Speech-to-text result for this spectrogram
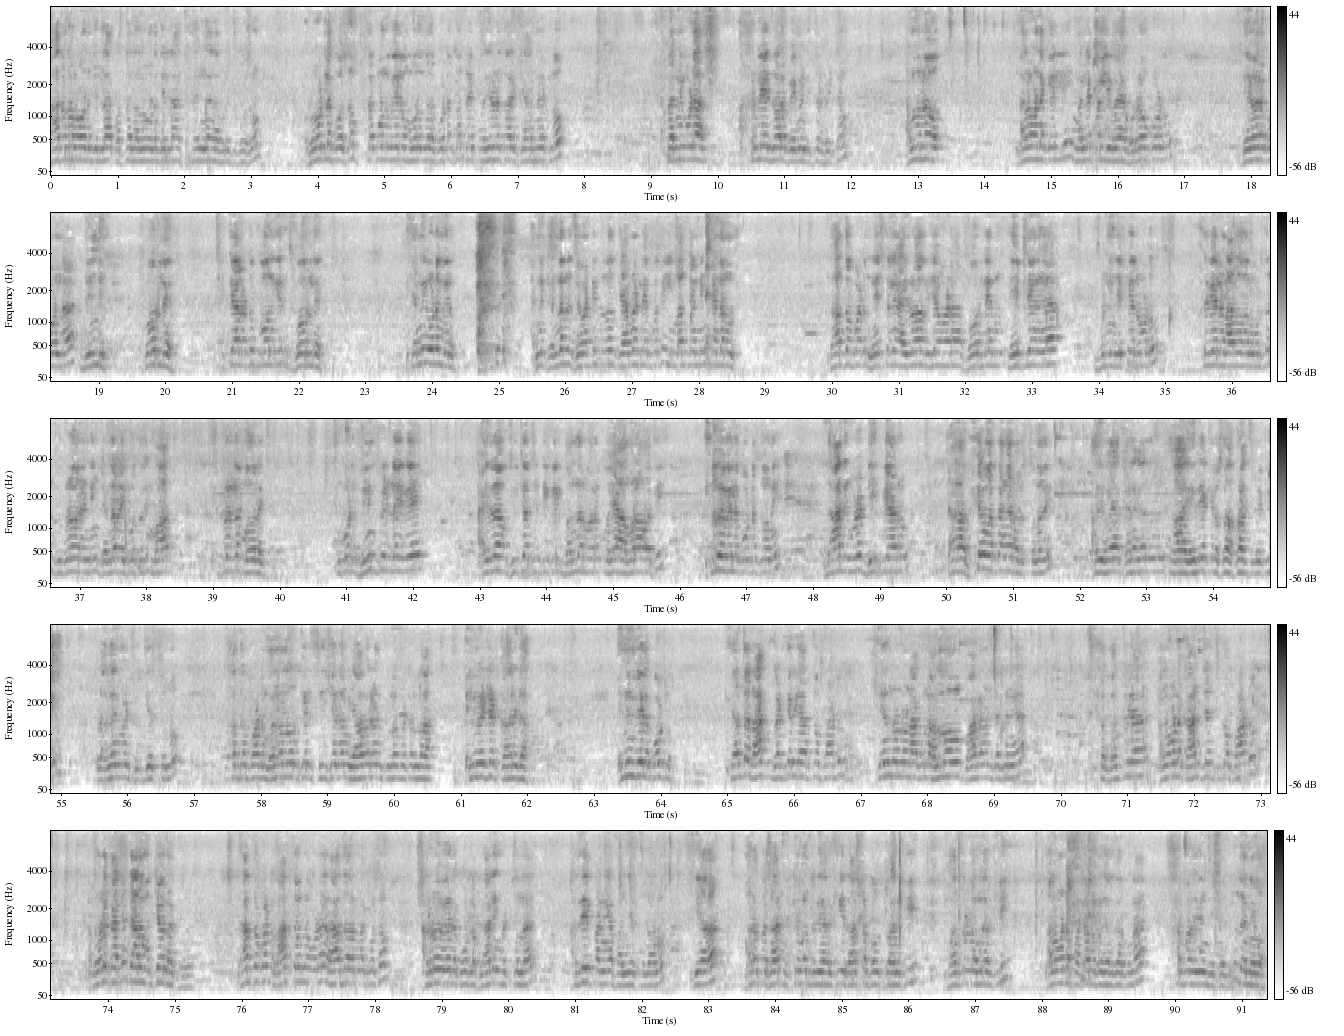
పాత నల్గొండ జిల్లా కొత్త నల్గొండ జిల్లా తెలంగాణ అభివృద్ధి కోసం రోడ్ల కోసం పదకొండు వేల మూడు వందల కోట్లతో రేపు పదిహేడో తారీఖు క్యాబినెట్లో అవన్నీ కూడా ఆర్బీఐ ద్వారా పేమెంట్ ఇచ్చిన పెట్టాం. అందులో నల్గొండకి వెళ్ళి Mallepalli Gurrampodu Devarakonda Dindi four lane Chityala to Bhuvanagiri four lane ఇవన్నీ కూడా మీరు అన్ని టెండర్లు సెవెంటీన్ రోజు క్యాబినెట్ లేకపోతే ఈ మంత్ ఎండింగ్ టెండర్ ఉంది. దాంతోపాటు national Hyderabad Vijayawada four lane eight లేన్గా ఇప్పుడు నేను చెప్పే రోడ్డు పదివేల నాలుగు వందలు కొడుతుంది. ఫిబ్రవరి ఎండింగ్ టెండర్ అయిపోతుంది. మార్చ్ ఏప్రిల్లో మొదలవుతుంది. ఇంకోటి green field highway Hyderabad future సిటీకి వెళ్ళి బందర్ వరకు పోయే అమరావతి ఇరవై వేల కోట్లతోని దాన్ని కూడా డిపిఆర్ చాలా వేగవంతంగా నడుస్తున్నది. అది పోయా కనగల్ ఆ ఏరియాకి వస్తుంది అప్రాక్సిమేట్లీ. ఇప్పుడు అలైన్మెంట్ ఫిక్స్ చేస్తున్నాం. దాంతోపాటు మననూరుకి శ్రీశైలం యాభై రెండు కిలోమీటర్ల ఎలివేటెడ్ కారిడార్ ఎనిమిది వేల కోట్లు. ఇదంతా నాకు గడ్కరీ గారితో పాటు కేంద్రంలో నాకున్న అనుభవం పార్లమెంట్ సభ్యునిగా ఇక్కడ మంత్రిగా నల్గొండ కాన్స్టిట్యూన్సీతో పాటు నల్గొండ కాన్స్టిట్యూన్సీ చాలా ముఖ్యం నాకు. దాంతోపాటు రాష్ట్రంలో కూడా రహదారుల కోసం అరవై వేల కోట్ల ప్లానింగ్ పెట్టుకున్నా. అదే పనిగా పనిచేస్తున్నాను. ఇక మరొకసారి ముఖ్యమంత్రి గారికి రాష్ట్ర ప్రభుత్వానికి మంత్రులందరికీ నల్గొండ పట్టణ ప్రజల తరఫున ఆర్పరేషన్ చేసేందుకు ధన్యవాదాలు.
